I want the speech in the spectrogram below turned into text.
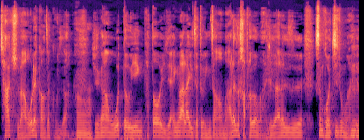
插曲伐，我来讲只故事哦。就是讲我抖音拍到现在，因为阿拉有只抖音账号嘛，阿拉是合拍个嘛，就是阿拉是生活记录嘛，就是。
